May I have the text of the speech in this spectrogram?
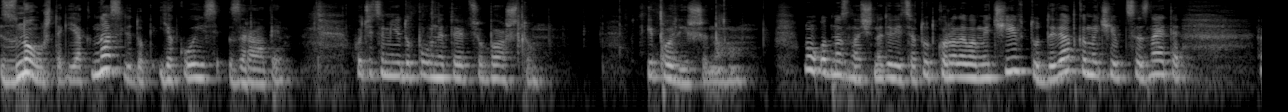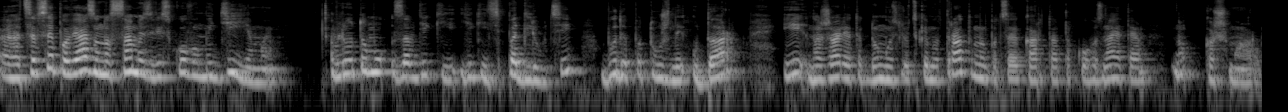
знову ж таки як наслідок якоїсь зради. Хочеться мені доповнити цю башту і повішеного. Ну, однозначно, дивіться, тут королева мечів, тут дев'ятка мечів. Це, знаєте, е, це все пов'язано саме з військовими діями. В лютому, завдяки якійсь падлюці, буде потужний удар. І, на жаль, я так думаю, з людськими втратами, бо це карта такого, знаєте, ну, кошмару.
